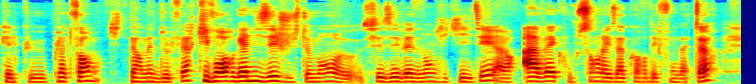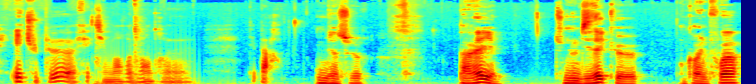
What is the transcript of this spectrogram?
quelques plateformes qui te permettent de le faire qui vont organiser justement euh, ces événements de liquidité alors avec ou sans les accords des fonds et tu peux euh, effectivement revendre euh, tes parts. Bien sûr. Pareil, tu nous disais que, encore une fois,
